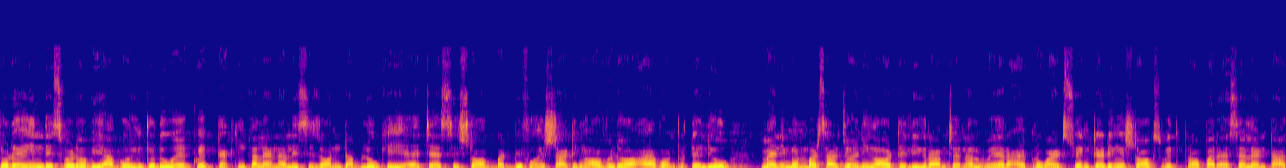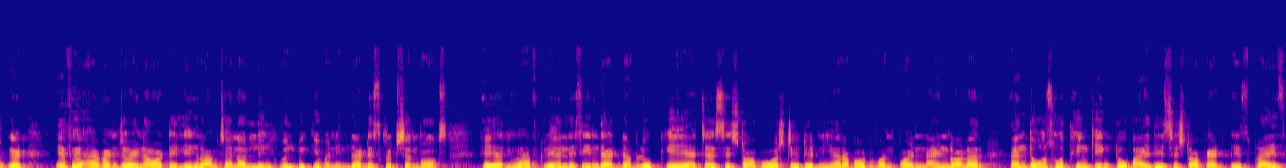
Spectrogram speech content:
Today in this video we are going to do a quick technical analysis on WKHS stock but before starting our video I want to tell you many members are joining our telegram channel where I provide swing trading stocks with proper SL and target. If you haven't joined our telegram channel link will be given in the description box. Here you have clearly seen that WKHS stock was traded near about 1.9 dollar and those who thinking to buy this stock at this price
